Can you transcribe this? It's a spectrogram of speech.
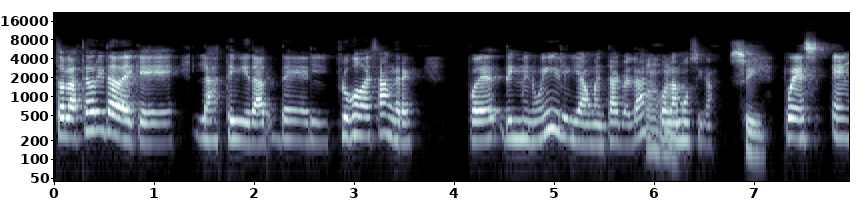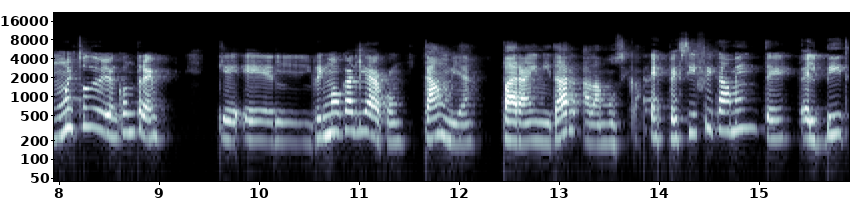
tú hablaste ahorita de que la actividad del flujo de sangre puede disminuir y aumentar, ¿verdad? Con la música. Sí. Pues en un estudio yo encontré que el ritmo cardíaco cambia para imitar a la música, específicamente el beat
